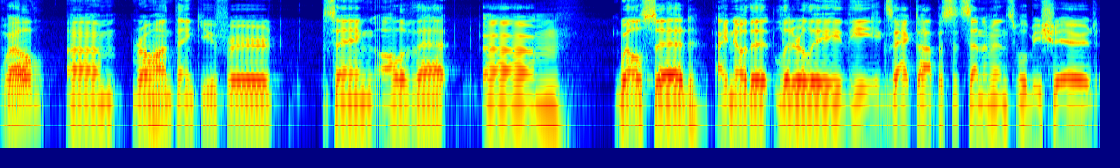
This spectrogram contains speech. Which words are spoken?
Well, um, Rohan, thank you for saying all of that. Um, well said. I know that literally the exact opposite sentiments will be shared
